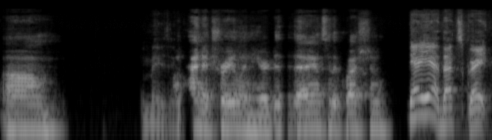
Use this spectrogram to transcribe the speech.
um, amazing. I'm kind of trailing here. Did that answer the question? Yeah, yeah, that's great.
